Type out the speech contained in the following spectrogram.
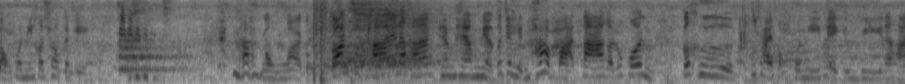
สองคนนี้เขาชอบกันเองน่างงมากเลย ตอนสุดท้ายนะคะแฮมแฮมเนี่ยก็จะเห็นภาพบาดตากับทุกคนก็คือผู้ชายสองคนนี้พระเอก MV นะคะ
